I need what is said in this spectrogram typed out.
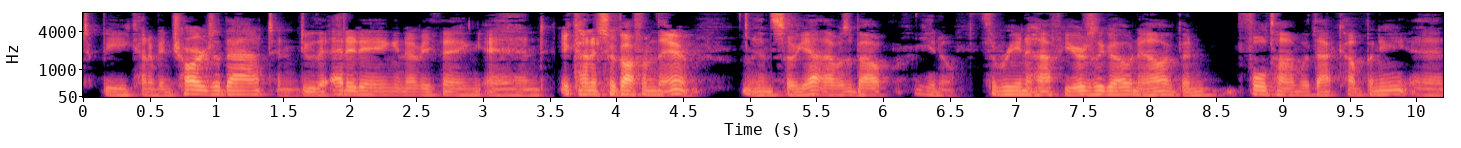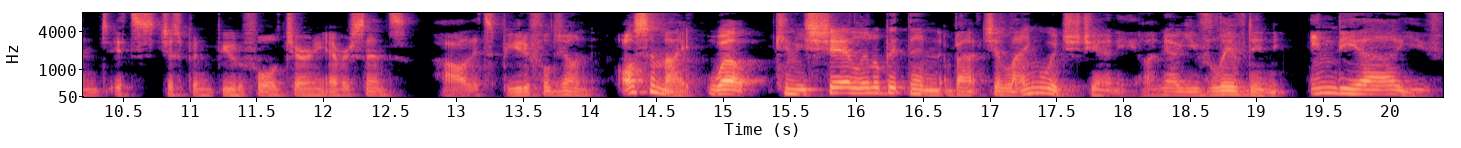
to be kind of in charge of that and do the editing and everything. And it kind of took off from there. And so, yeah, that was about, you know, three and a half years ago now. I've been full time with that company and it's just been a beautiful journey ever since. Oh, it's beautiful, John. Awesome, mate. Well, can you share a little bit then about your language journey? I know you've lived in India, you've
